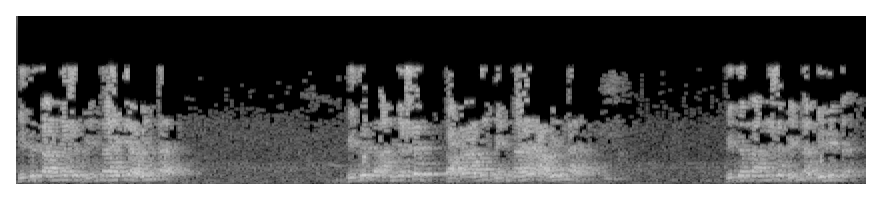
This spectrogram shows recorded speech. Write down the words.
विदित अन्य से भिन्न है कि अभिन्न है? विदित अन्य से घटादि भिन्न है, अभिन्न है। विद्युत अन्य से भिन्न, विदित।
